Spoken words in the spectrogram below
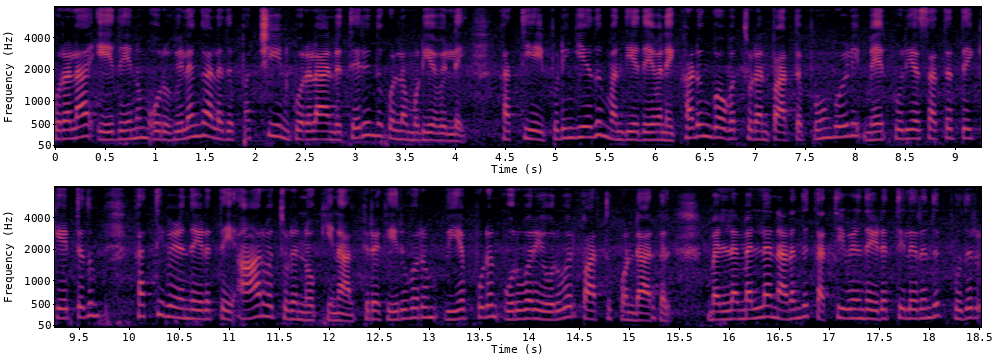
குரலா ஏதேனும் ஒரு விலங்கு அல்லது பட்சியின் குரலா என்று தெரிந்து கொள்ள முடியவில்லை. கத்தியை பிடுங்கியதும் வந்தியத்தேவனை கடுங்கோபத்துடன் பார்த்த பூங்கோழி மேற்கூறிய சத்தத்தை கேட்டதும் கத்தி விழுந்த இடத்தை ஆர்வத்துடன் நோக்கினாள். பிறகு இருவரும் வியப்புடன் ஒருவரை ஒருவர் பார்த்து கொண்டார்கள். மெல்ல மெல்ல நடந்து கத்தி விழுந்த இடத்திலிருந்து புதர்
